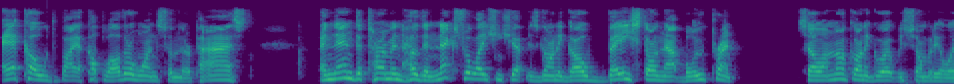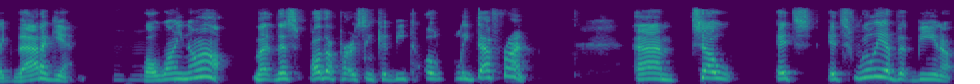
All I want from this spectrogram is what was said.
echoed by a couple other ones from their past, and then determine how the next relationship is going to go based on that blueprint. So I'm not going to go out with somebody like that again. Mm-hmm. Well, why not? But this other person could be totally different. Um, so it's it's really about being a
